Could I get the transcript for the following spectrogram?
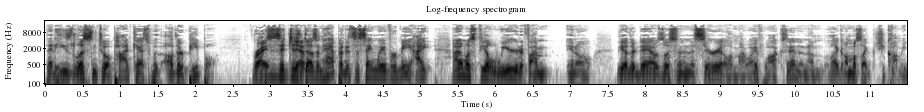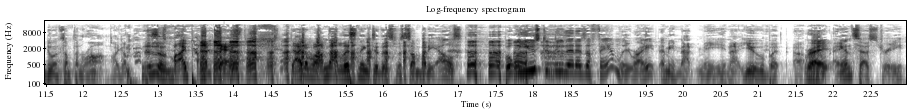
that he's listened to a podcast with other people. Right. Says it just Yep. doesn't happen. It's the same way for me. I I almost feel weird if I'm, you know, the other day I was listening to Serial and my wife walks in and I'm like almost like she caught me doing something wrong. Like I'm, this is my podcast. I don't know. I'm not listening to this with somebody else. But we used to do that as a family, right? I mean, not me, not you, but uh, Right. ancestry.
